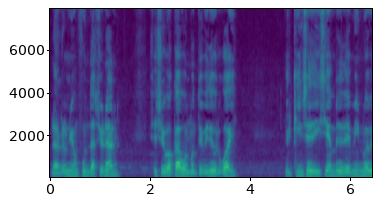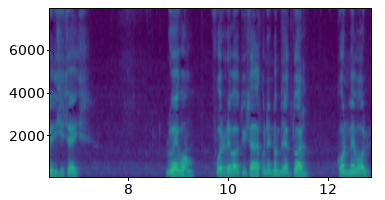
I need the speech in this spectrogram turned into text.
La reunión fundacional se llevó a cabo en Montevideo, Uruguay, el 15 de diciembre de 1916. Luego fue rebautizada con el nombre actual Conmebol.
